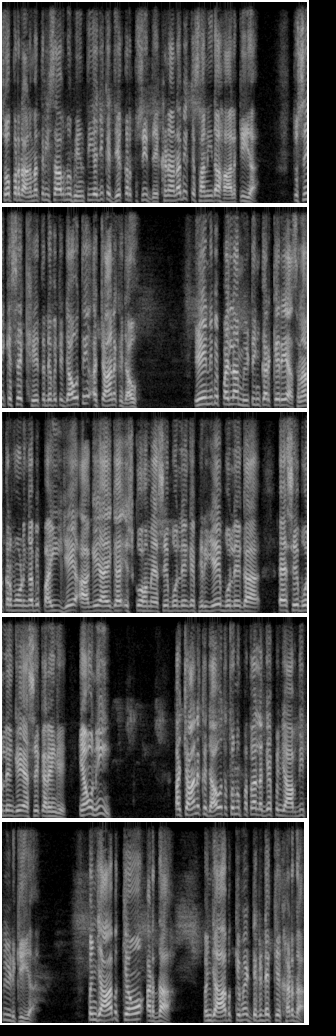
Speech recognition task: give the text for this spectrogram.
ਸੋ ਪ੍ਰਧਾਨ ਮੰਤਰੀ ਸਾਹਿਬ ਨੂੰ ਬੇਨਤੀ ਹੈ ਜੀ ਕਿ ਜੇਕਰ ਤੁਸੀਂ ਦੇਖਣਾ ਨਾ ਵੀ ਕਿਸਾਨੀ ਦਾ ਹਾਲ ਕੀ ਆ ਤੁਸੀਂ ਕਿਸੇ ਖੇਤ ਦੇ ਵਿੱਚ ਜਾਓ ਤੇ ਅਚਾਨਕ ਜਾਓ। ਇਹ ਨਹੀਂ ਵੀ ਪਹਿਲਾਂ ਮੀਟਿੰਗ ਕਰਕੇ ਰਿਹਾਸਲਾਂ ਕਰਵਾਉਣੀਆਂ ਵੀ ਭਾਈ ਇਹ ਆਗੇ ਆਏਗਾ ਇਸ ਕੋ ਹਮ ਐਸੇ ਬੋਲेंगे ਫਿਰ ਇਹ ਬੋਲੇਗਾ, ਐਸੇ ਬੋਲੇਗੇ, ਐਸੇ ਕਰਾਂਗੇ। ਇਉਂ ਨਹੀਂ। ਅਚਾਨਕ ਜਾਓ ਤਾਂ ਤੁਹਾਨੂੰ ਪਤਾ ਲੱਗੇ ਪੰਜਾਬ ਦੀ ਪੀੜ ਕੀ ਆ। ਪੰਜਾਬ ਕਿਉਂ ਅੜਦਾ? ਪੰਜਾਬ ਕਿਵੇਂ ਡਿਗ ਡਿਗ ਕੇ ਖੜਦਾ?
